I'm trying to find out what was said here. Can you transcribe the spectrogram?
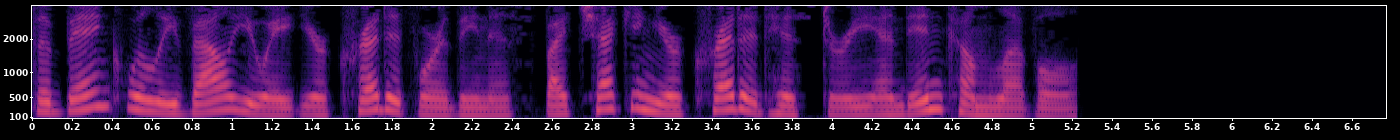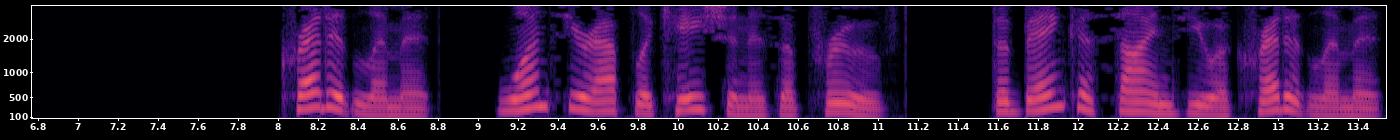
The bank will evaluate your creditworthiness by checking your credit history and income level. Credit limit. Once your application is approved, the bank assigns you a credit limit,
